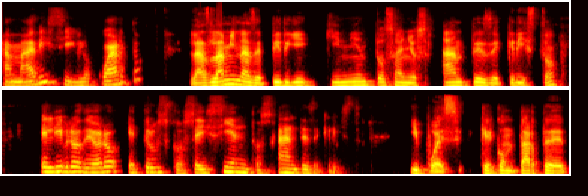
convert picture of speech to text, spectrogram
Hammadi, siglo IV. Las láminas de Pirgi, 500 años antes de Cristo. El libro de oro etrusco, 600 antes de Cristo y pues que contarte de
